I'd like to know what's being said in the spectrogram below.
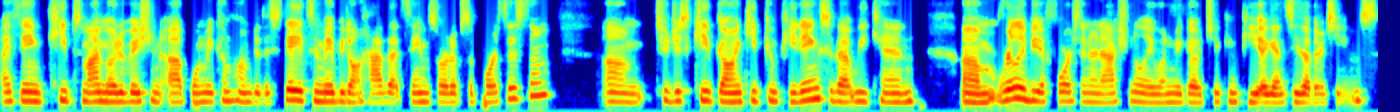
I think keeps my motivation up when we come home to the States and maybe don't have that same sort of support system um, to just keep going, keep competing so that we can um, really be a force internationally when we go to compete against these other teams.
